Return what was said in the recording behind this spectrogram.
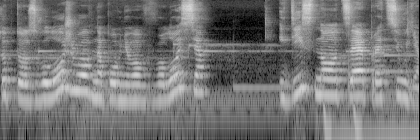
Тобто зволожував, наповнював волосся. І дійсно це працює.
